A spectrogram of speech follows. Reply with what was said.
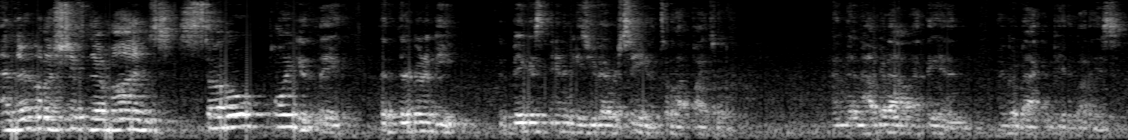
and they're going to shift their minds so poignantly that they're going to be the biggest enemies you've ever seen until that fight's over. And then hug it out at the end and go back and be buddies.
